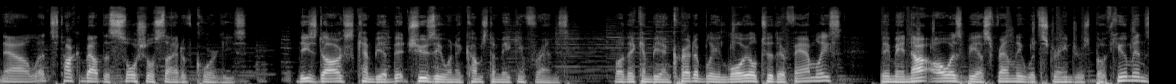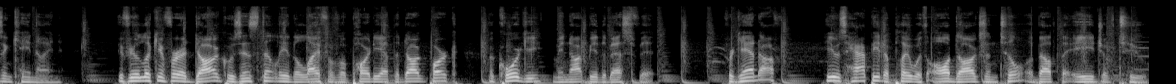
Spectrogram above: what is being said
Now, let's talk about the social side of corgis. These dogs can be a bit choosy when it comes to making friends. While they can be incredibly loyal to their families, they may not always be as friendly with strangers, both humans and canine. If you're looking for a dog who's instantly the life of a party at the dog park, a corgi may not be the best fit. For Gandalf, he was happy to play with all dogs until about the age of two.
